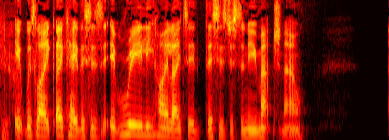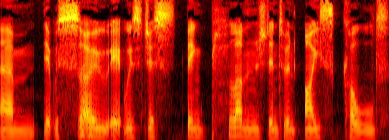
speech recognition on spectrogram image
yeah. it was like okay, this is it really highlighted this is just a new match now. Um, it was so it was just being plunged into an ice cold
